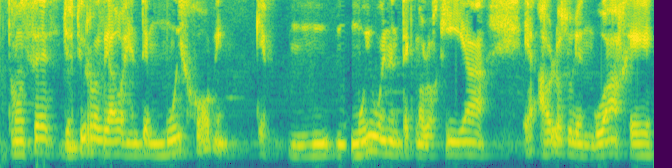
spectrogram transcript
Entonces, yo estoy rodeado de gente muy joven, que es muy buena en tecnología, eh, hablo su lenguaje,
